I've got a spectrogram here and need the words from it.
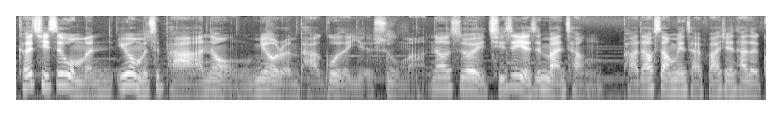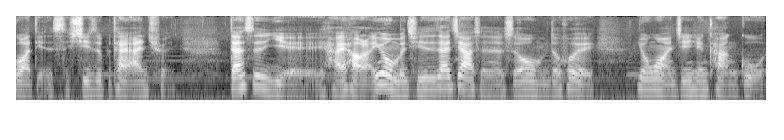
可是其实我们，因为我们是爬那种没有人爬过的野树嘛，那所以其实也是蛮常爬到上面才发现它的挂点是其实不太安全，但是也还好啦，因为我们其实在架绳的时候，我们都会用望远镜先看过，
